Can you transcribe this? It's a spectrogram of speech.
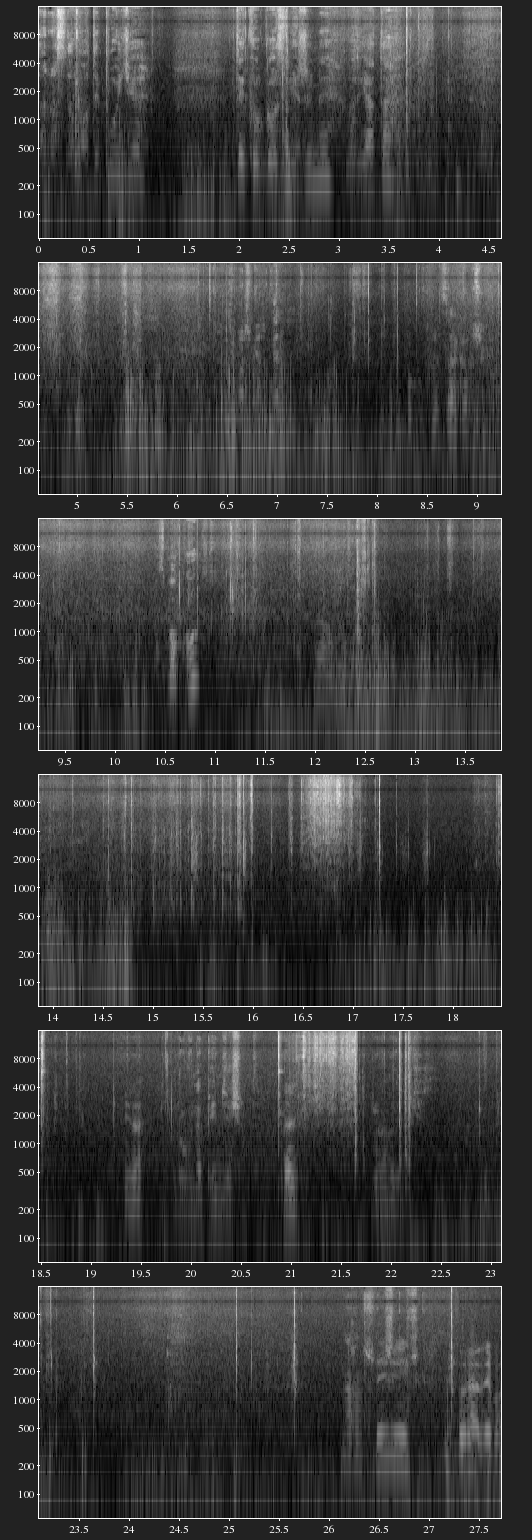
Zaraz do wody pójdzie. Tylko go zmierzymy, wariata. Gdzie masz miarkę? Boku plecaka przy. Z boku? No tutaj. Ile? Równe 50. Tak? No, widzisz. no, czyli która ryba?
